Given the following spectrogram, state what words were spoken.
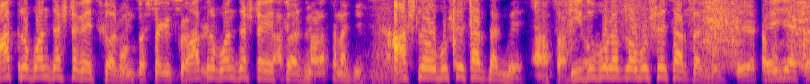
মাত্র পঞ্চাশ টাকা স্কোয়ার পঞ্চাশ টাকা স্কোয়ার মাত্র পঞ্চাশ টাকা স্কোয়ার ফিট আছে নাকি? আসলে অবশ্যই ছাড় থাকবে। আচ্ছা ঈদ উপলক্ষে অবশ্যই ছাড় থাকবে। এই যে একটা।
